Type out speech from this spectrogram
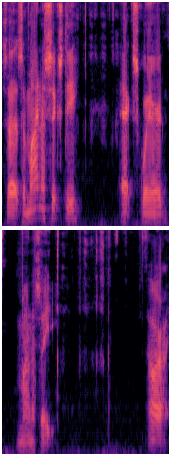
So it's a minus 60 x squared minus 80. All right.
